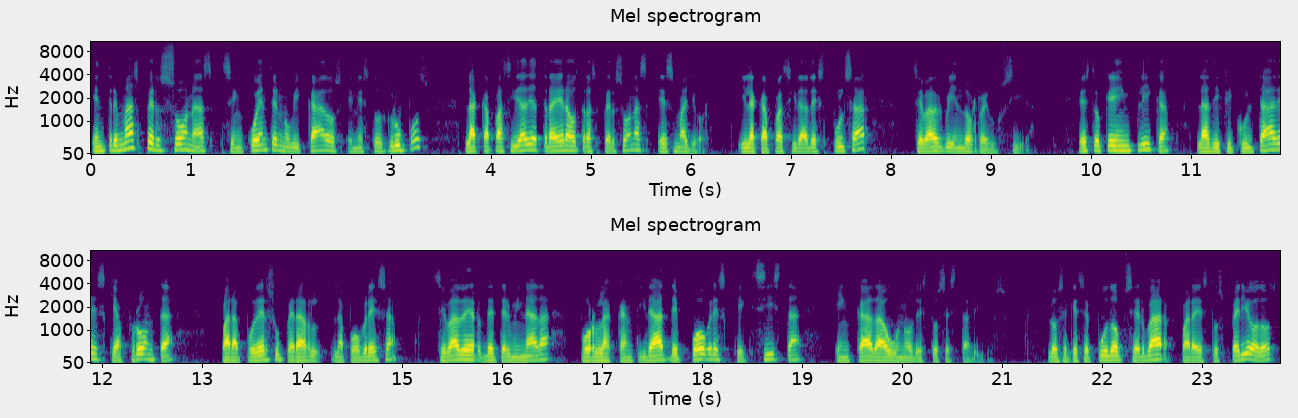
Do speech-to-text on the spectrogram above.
Entre más personas se encuentren ubicados en estos grupos, la capacidad de atraer a otras personas es mayor y la capacidad de expulsar se va viendo reducida. ¿Esto qué implica? Las dificultades que afronta para poder superar la pobreza se va a ver determinada por la cantidad de pobres que exista en cada uno de estos estadios. Lo que se pudo observar para estos periodos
